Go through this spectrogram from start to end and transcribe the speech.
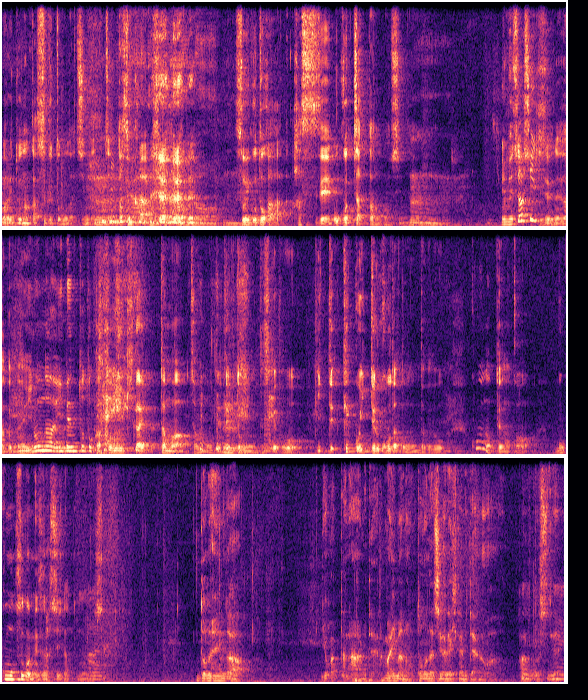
割となんかすぐ友達になっちゃったとか、なるほど。そういうことが発生起こっちゃったのかもしれない。珍しいですよね。だけどねいろんなイベントとかそういう機会たまちゃんも出てると思うんですけど、行って結構行ってる方だと思うんだけどこういうのってなんか僕もすごい珍しいなと思いました、どの辺が良かったなみたいな、まあ、今の友達ができたみたいなのはあるとして。ですね。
